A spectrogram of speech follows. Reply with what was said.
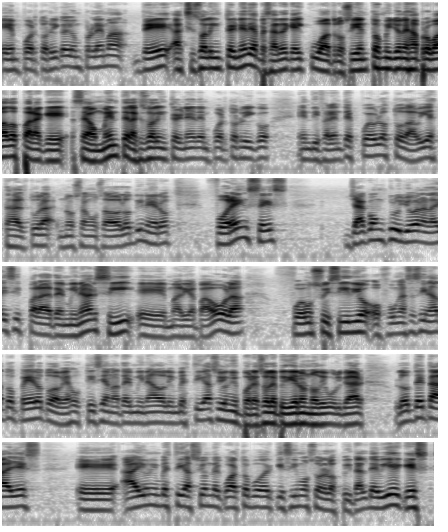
En Puerto Rico hay un problema de acceso al Internet y a pesar de que hay 400 millones aprobados para que se aumente el acceso al Internet en Puerto Rico en diferentes pueblos, todavía a estas alturas no se han usado los dineros. Forenses ya concluyó el análisis para determinar si eh, María Paola fue un suicidio o fue un asesinato, pero todavía justicia no ha terminado la investigación y por eso le pidieron no divulgar los detalles. Eh, hay una investigación de cuarto poder que hicimos sobre el hospital de Vieques.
